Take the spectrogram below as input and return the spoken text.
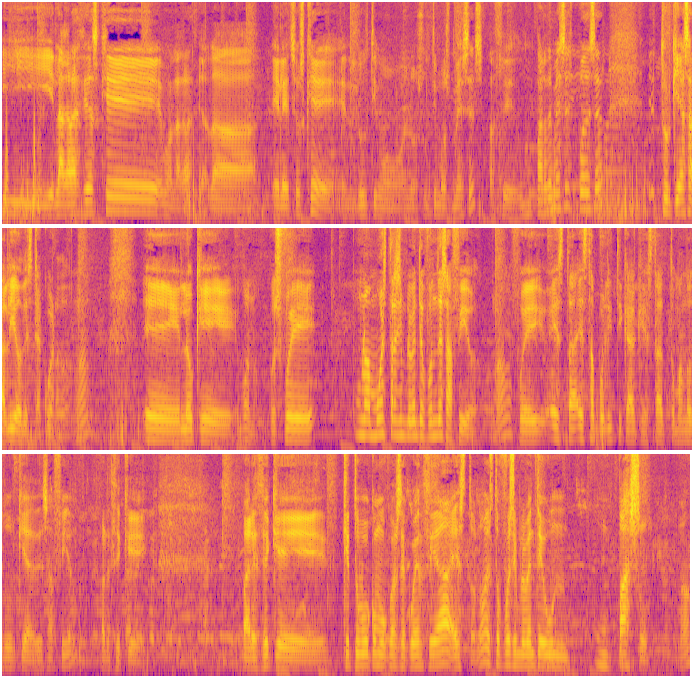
y la gracia es que, bueno, la gracia, la, el hecho es que en, el último, en los últimos meses, hace un par de meses puede ser, Turquía salió de este acuerdo, ¿no? Eh, lo que, bueno, pues fue una muestra simplemente fue un desafío, ¿no? Fue esta, esta política que está tomando Turquía de desafío, parece que parece que, que tuvo como consecuencia esto, ¿no? Esto fue simplemente un, un, paso, ¿no?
